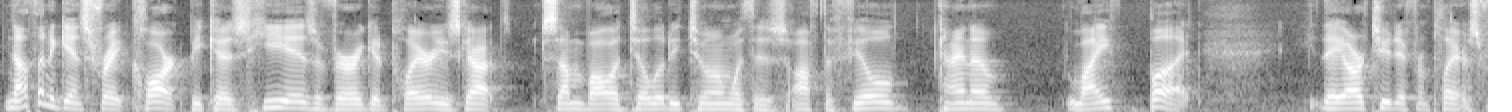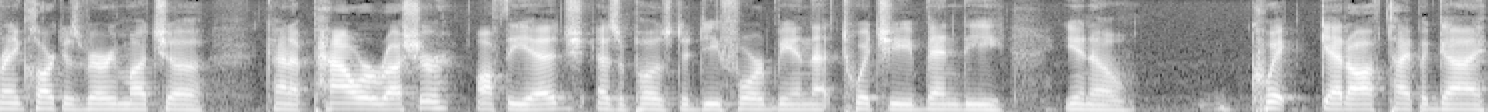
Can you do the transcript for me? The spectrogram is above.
nothing against Frank Clark because he is a very good player. He's got some volatility to him with his off the field kind of life, but they are two different players. Frank Clark is very much a kind of power rusher off the edge, as opposed to Dee Ford being that twitchy, bendy, you know, quick get off type of guy.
